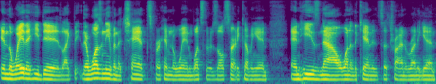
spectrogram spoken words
in the way that he did. Like there wasn't even a chance for him to win once the results started coming in, and he's now one of the candidates that's trying to run again.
